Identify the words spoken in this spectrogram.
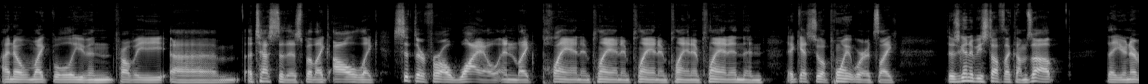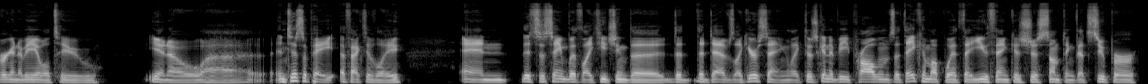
I know Mike will even probably um, attest to this, but like I'll like sit there for a while and like plan and plan and plan and plan and plan, and then it gets to a point where it's like there's going to be stuff that comes up that you're never going to be able to, you know, uh, anticipate effectively and it's the same with like teaching the the, the devs like you're saying like there's going to be problems that they come up with that you think is just something that's super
